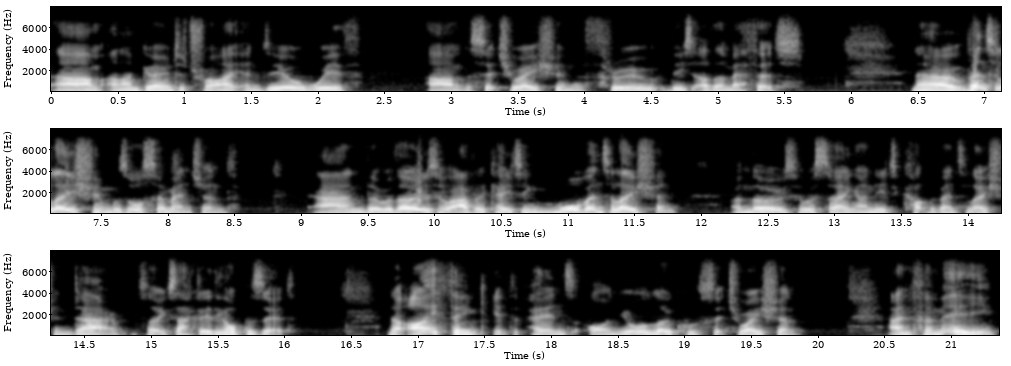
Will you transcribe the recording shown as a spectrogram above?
Um, and I'm going to try and deal with um, the situation through these other methods. Now ventilation was also mentioned. And there were those who were advocating more ventilation and those who are saying I need to cut the ventilation down. So exactly the opposite. Now I think it depends on your local situation. And for me,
